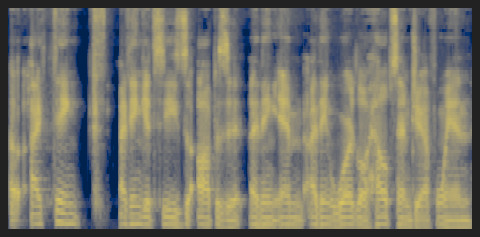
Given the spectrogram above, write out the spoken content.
Uh, I think I think it's the opposite. I think M, I think Wardlow helps MJF win.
